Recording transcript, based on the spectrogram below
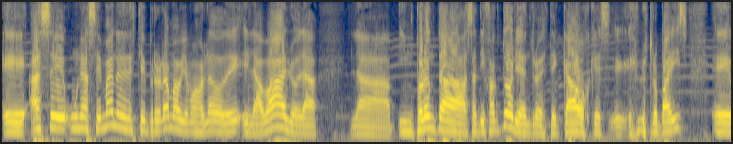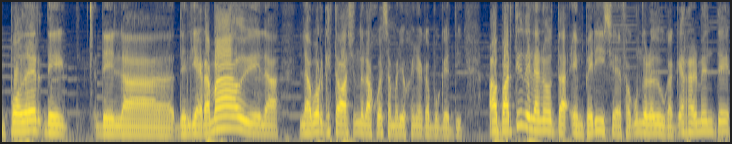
Eh, hace una semana en este programa habíamos hablado el aval o la, la impronta satisfactoria dentro de este caos que es, eh, nuestro país, eh, poder de, la, del diagramado y de la labor que estaba haciendo la jueza María Eugenia Capuchetti. A partir de la nota en pericia de Facundo Leduca, que es realmente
